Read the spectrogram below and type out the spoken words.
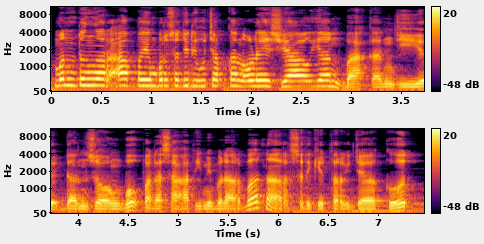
Mendengar apa yang baru saja diucapkan oleh Xiao Yan, bahkan Jie dan Zongbo pada saat ini benar-benar sedikit terjekut.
